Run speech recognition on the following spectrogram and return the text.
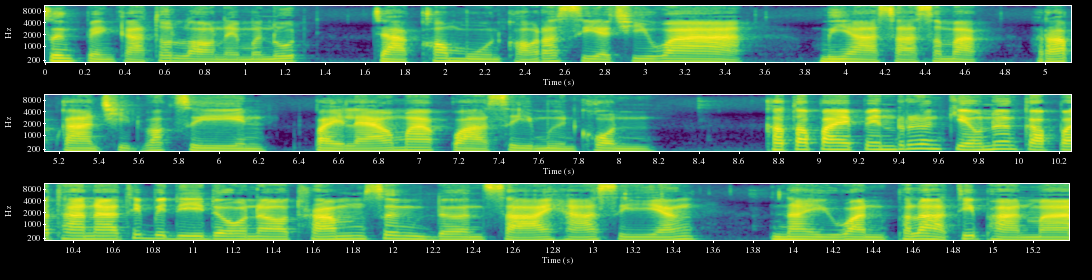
ซึ่งเป็นการทดลองในมนุษย์ จากข้อมูลของรัสเซียชี้ว่า มีอาสาสมัคร รับการฉีดวัคซีนไปแล้วมากกว่า 40,000 คนข่าวต่อไปเป็นเรื่องเกี่ยวเนื่องกับประธานาธิบดีโดนัลด์ทรัมป์ซึ่งเดินสายหาเสียง ในวันพฤหัสที่ผ่านมา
